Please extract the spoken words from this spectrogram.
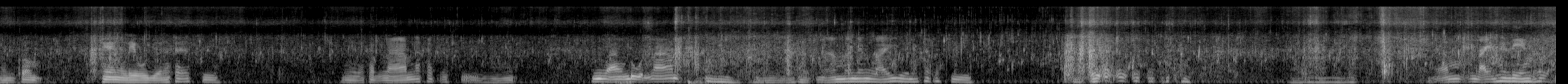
มันก็แห้งเร็วอยู่นะครับสีนี่นะครับน้ำนะครับสีมีวางดูดน้ำนะครับน้ำมันยังไหลอยู่นะครับสีน้ำไหลไม่เร็วเท่าไหร่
